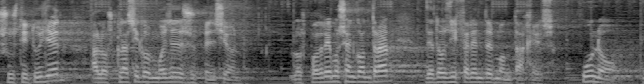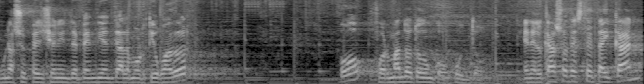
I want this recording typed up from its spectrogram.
Sustituyen a los clásicos muelles de suspensión. Los podremos encontrar de dos diferentes montajes. Uno, una suspensión independiente al amortiguador o formando todo un conjunto. En el caso de este Taycan,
